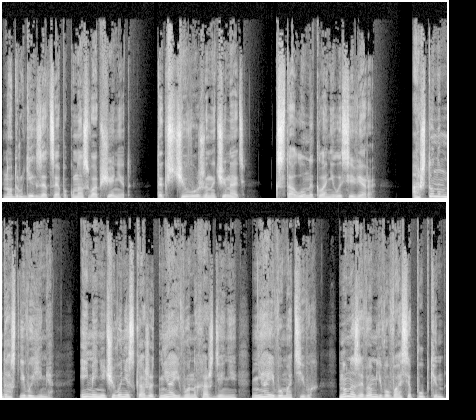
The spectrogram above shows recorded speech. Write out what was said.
Но других зацепок у нас вообще нет. Так с чего же начинать?» К столу наклонилась и Вера. «А что нам даст его имя? Имя ничего не скажет ни о его нахождении, ни о его мотивах. Ну, назовем его Вася Пупкин.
